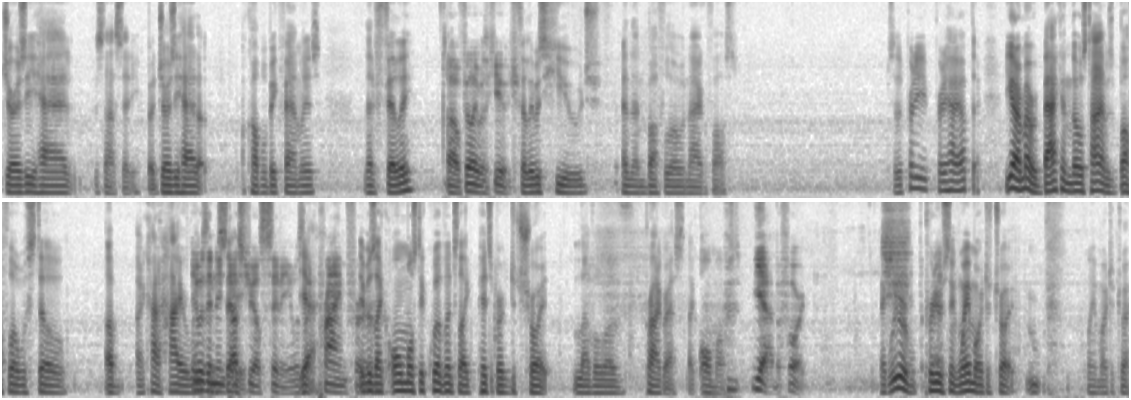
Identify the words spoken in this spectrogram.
Jersey had it's not a city, but Jersey had a, a couple big families. Then Philly, Oh, Philly was huge. Philly was huge, and then Buffalo, and Niagara Falls. So they're pretty pretty high up there. You gotta remember, back in those times, Buffalo was still a, a kind of higher. It was an city. industrial city. It was Yeah. like prime for. It was like almost equivalent to like Pittsburgh, Detroit level of progress, like almost. yeah, before. Like we were producing way more Detroit, way more Detroit.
